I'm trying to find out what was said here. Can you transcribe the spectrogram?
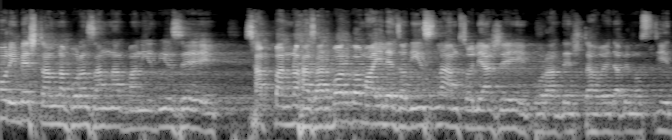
পরিবেশটা আল্লাহ পুরা জান্নাত বানিয়ে দিয়েছে। ছাপ্পান্ন হাজার বর্গ মাইলে যদি ইসলাম চলে আসে, পুরা দেশটা হয়ে যাবে মসজিদ।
